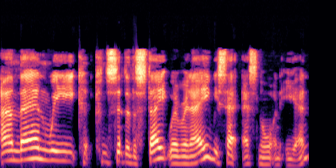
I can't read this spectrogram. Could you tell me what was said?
And then we consider the state. When we're in A, we set S0 and EN.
